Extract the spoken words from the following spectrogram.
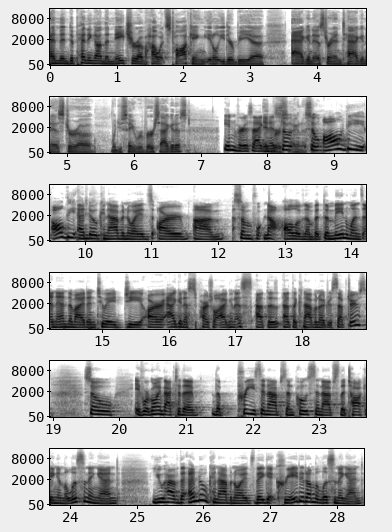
and then depending on the nature of how it's talking, it'll either be a agonist or antagonist or a what do you say reverse agonist? Inverse agonist. Inverse so, agonist, so all the all the endocannabinoids are um, some not all of them, but the main ones, anandamide and 2AG, are agonists, partial agonists at the at the cannabinoid receptors. So if we're going back to the the pre-synapse and post-synapse, the talking and the listening end, you have the endocannabinoids, they get created on the listening end,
